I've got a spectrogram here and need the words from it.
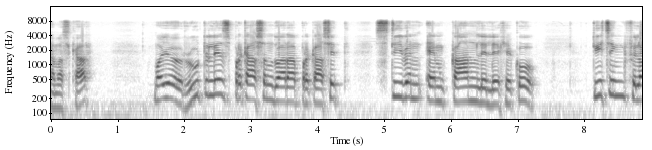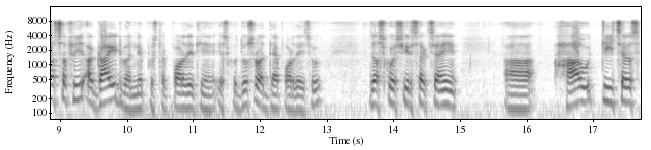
नमस्कार। म यो रुटलेज प्रकाशनद्वारा प्रकाशित स्टिभन एम कानले लेखेको टिचिङ फिलोसफी अ गाइड भन्ने पुस्तक पढ्दै थिएँ। यसको दोस्रो अध्याय पढ्दैछु जसको शीर्षक चाहिँ हाउ टिचर्स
